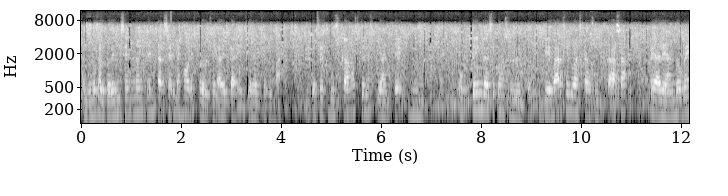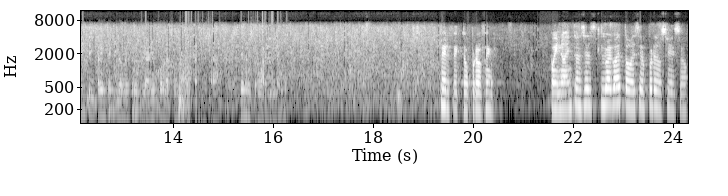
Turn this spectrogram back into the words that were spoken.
algunos autores dicen no intentar ser mejores produce la decadencia del ser humano. Entonces buscamos que el estudiante mm, obtenga ese conocimiento, llevárselo hasta su casa pedaleando 20 y 30 kilómetros diarios por la zona montañosa de nuestro valle de la Perfecto, profe. Bueno, entonces luego de todo ese proceso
